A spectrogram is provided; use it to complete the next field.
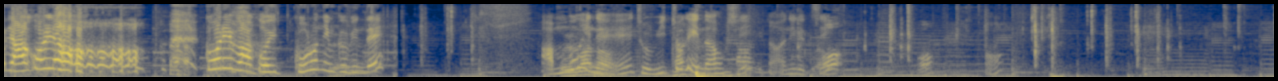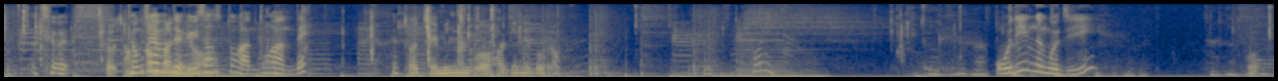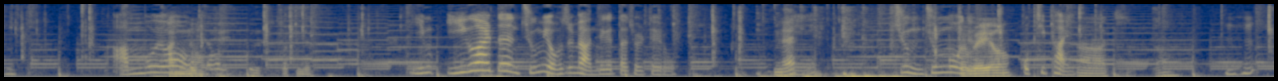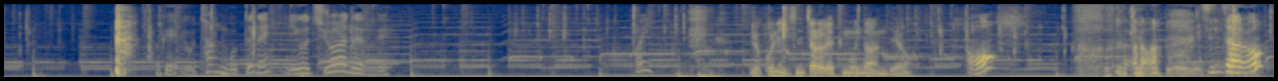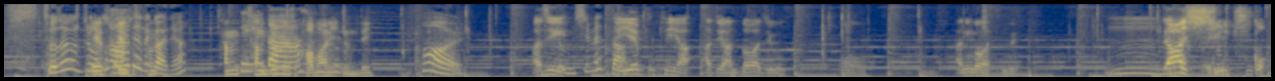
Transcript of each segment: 그냥 약 올려. 꼬리 봐 거의 고로님 급인데? 안 얼마나- 보이네. 저 위쪽에 있나 혹시? 아니겠지? 어? 저 저 경찰분들 잠깐만요. 의사소통 안 통하는데? 저 재밌는 거 확인해 보라고. 어이. 어디 있는 거지? 어. 안 보여. 안 나. 같은데. 이, 이거 할땐 줌이 없으면 안 되겠다 절대로. 네? 줌, 줌저 모드. 왜요? 옵티파인. 아, 음흠. 오케이, 이거 창 못 뜨네. 이거 지워야 되는데. 일꾼이 진짜로 웹툰 본다는데요? 어? 어떻게 안. 진짜로? 저 정도 좀 계속- 해야 계속 되는 거 아니야? 상. 상점에서 가만히 있는데? 헐, 아직 좀 심했다. AFK 아, 아직 안 떠가지고 어 아닌 것 같은데. 음, 야씨 죽어.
